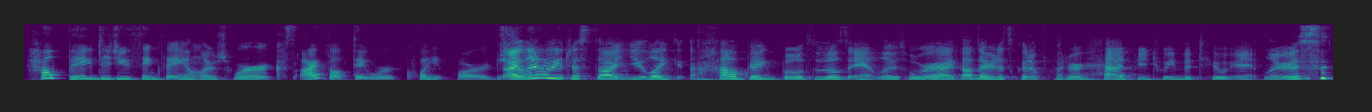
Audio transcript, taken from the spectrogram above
How big did you think the antlers were? Because I thought they were quite large. I literally just thought you like how big both of those antlers were. I thought they were just gonna put her head between the two antlers. and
